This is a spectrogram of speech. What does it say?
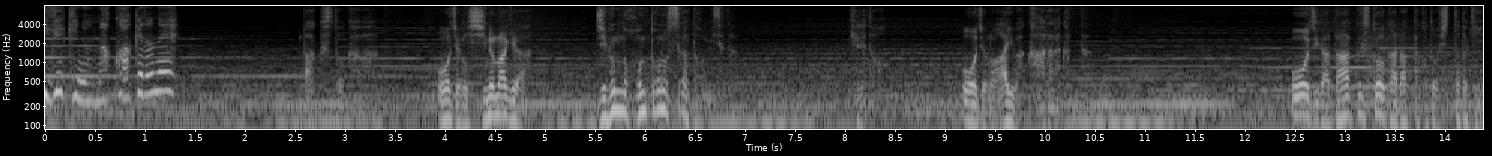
悲劇の幕開けだね。ダークストーカーは王女に死ぬ間際自分の本当の姿を見せた。けれど王女の愛は変わらなかった。王子がダークストーカーだったことを知った時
